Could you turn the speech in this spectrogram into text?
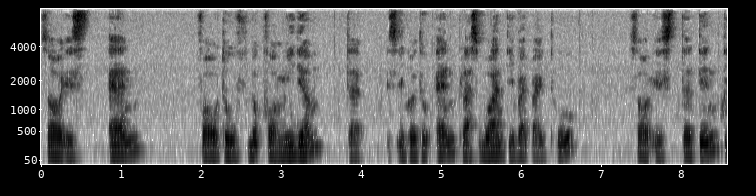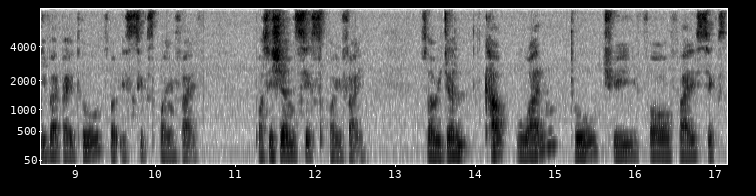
so it's n for to look for medium that is equal to n plus 1 divided by 2. So it's 13 divided by 2, so it's 6.5. Position 6.5. So we just count 1, 2, 3, 4, 5, 6,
